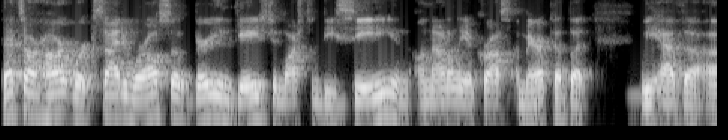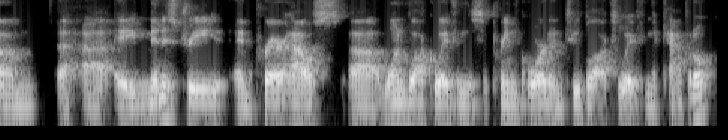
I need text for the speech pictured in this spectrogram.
that's our heart. We're excited. We're also very engaged in Washington D.C. and not only across America, but we have a, um, a, a ministry and prayer house uh, one block away from the Supreme Court and two blocks away from the Capitol.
